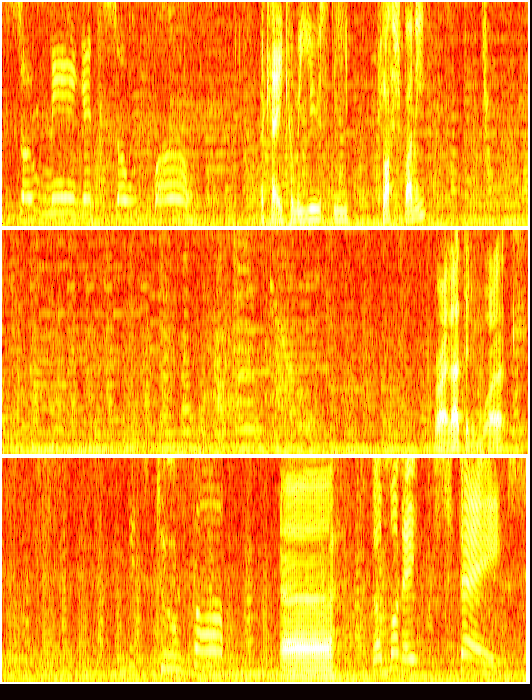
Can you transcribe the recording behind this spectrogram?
So near yet so far. Okay, can we use the plush bunny? Right, that didn't work. It's too far. Uh, The money stays.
